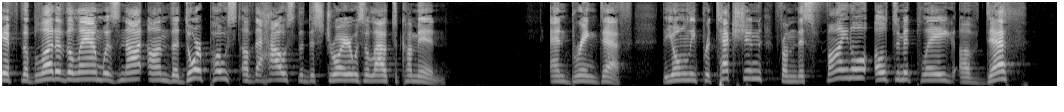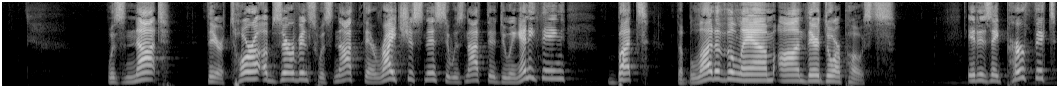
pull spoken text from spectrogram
If the blood of the lamb was not on the doorpost of the house, the destroyer was allowed to come in and bring death. The only protection from this final ultimate plague of death was not their Torah observance, was not their righteousness, it was not their doing anything but the blood of the Lamb on their doorposts. It is a perfect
